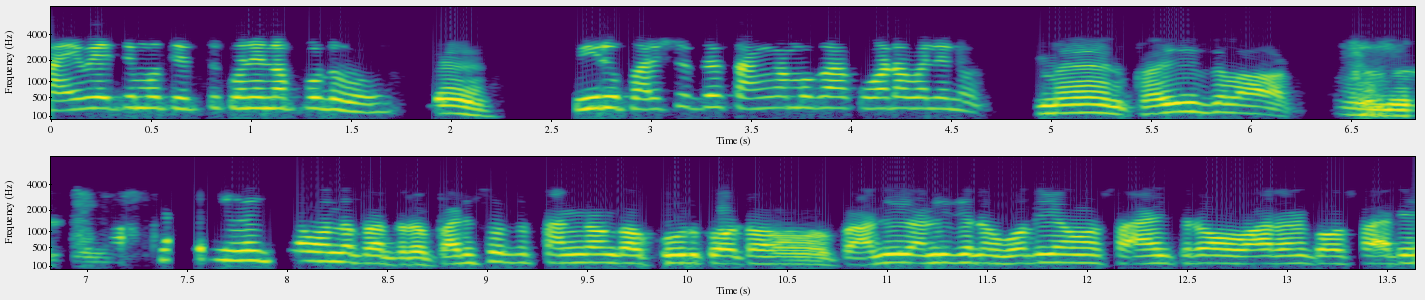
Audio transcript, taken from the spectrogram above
నైవేద్యము తెచ్చుకొనినప్పుడు మీరు పరిశుద్ధ సంఘముగా కూడవలెను. ఉన్న పెద్దలు పరిశుద్ధ సంఘంగా కూడుకోవటం అను అనుదిన ఉదయం సాయంత్రం వారానికి ఒకసారి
